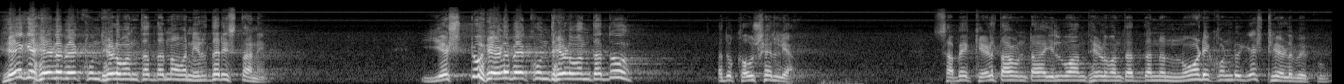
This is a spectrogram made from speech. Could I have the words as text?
ಹೇಗೆ ಹೇಳಬೇಕು ಅಂತ ಹೇಳುವಂಥದ್ದನ್ನು ಅವನು ನಿರ್ಧರಿಸ್ತಾನೆ. ಎಷ್ಟು ಹೇಳಬೇಕು ಅಂತ ಹೇಳುವಂಥದ್ದು ಅದು ಕೌಶಲ್ಯ. ಸಭೆ ಕೇಳ್ತಾ ಉಂಟಾ, ಇಲ್ವಾ ಅಂತ ಹೇಳುವಂಥದ್ದನ್ನು ನೋಡಿಕೊಂಡು ಎಷ್ಟು ಹೇಳಬೇಕು?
